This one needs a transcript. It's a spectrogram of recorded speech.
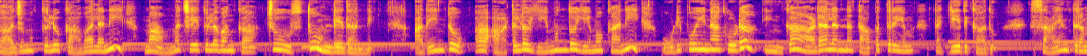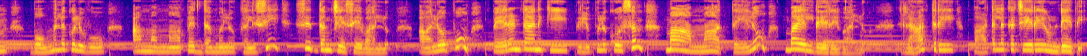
గాజు ముక్కలు కావాలని మా అమ్మ చేతుల వంక చూస్తూ ఉండేదాన్ని. అదేంటో ఆ ఆటలో ఏముందో ఏమో కానీ ఓడిపోయినా కూడా ఇంకా ఆడాలన్న తాపత్రయం తగ్గేది కాదు. సాయంత్రం బొమ్మల కొలువు అమ్మమ్మ పెద్దమ్మలు కలిసి సిద్ధం చేసేవాళ్ళు. ఆలోపు పేరంటానికి పిలుపుల కోసం మా అమ్మ అత్తయ్యలు బయలుదేరేవాళ్ళు. రాత్రి పాటల కచేరీ ఉండేది.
